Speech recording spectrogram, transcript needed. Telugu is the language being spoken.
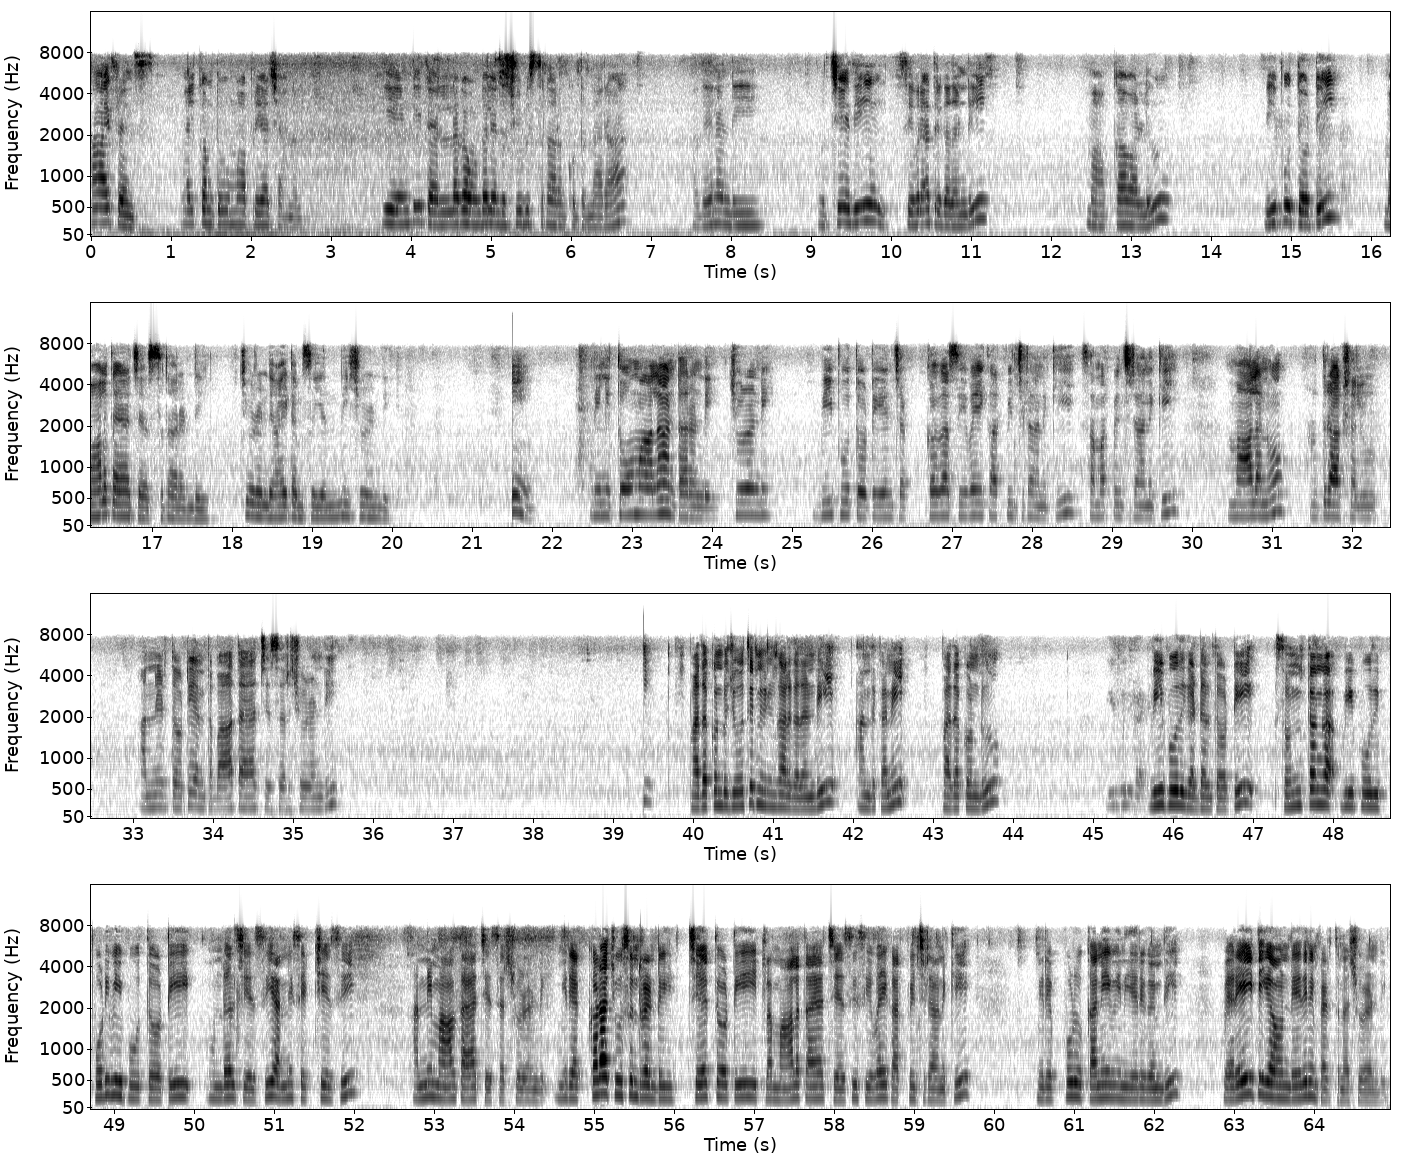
హాయ్ ఫ్రెండ్స్ వెల్కమ్ టు మా ప్రియా ఛానల్. ఏంటి తెల్లగా ఉండలేదో చూపిస్తున్నారు అనుకుంటున్నారా అదేనండి వచ్చేది శివరాత్రి కదండి. మా అక్క వాళ్ళు వీపుతోటి మాల తయారు చేస్తున్నారండి. చూడండి ఐటమ్స్ ఇవన్నీ చూడండి. దీన్ని తోమాల అంటారండి. చూడండి. బీపుతోటి చక్కగా శివయ్యకి అర్పించడానికి సమర్పించడానికి మాలను రుద్రాక్షలు అన్నిటితోటి ఎంత బాగా తయారు చేశారు చూడండి. పదకొండు జ్యోతిర్లింగాలు కదండి. అందుకని పదకొండు వీపూది గడ్డలతోటి సొంతంగా వీపూది పొడి వీపుతోటి ఉండలు చేసి అన్నీ సెట్ చేసి అన్ని మాల తయారు చేశారు చూడండి. మీరు ఎక్కడా చూసిండ్రండి. చేతితోటి ఇట్లా మాల తయారు చేసి శివయ్యకి అర్పించడానికి మీరు ఎప్పుడు కనీ విని ఎరుగంది వెరైటీగా ఉండేది నేను పెడుతున్నా చూడండి.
